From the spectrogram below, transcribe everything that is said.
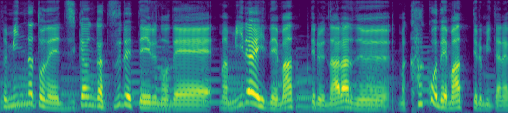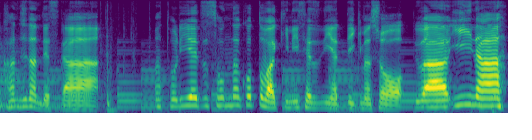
ちょみんなとね、時間がずれているので、まあ、未来で待ってるならぬ、まあ、過去で待ってるみたいな感じなんですが、まあ、とりあえずそんなことは気にせずにやっていきましょう。うわいいな。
